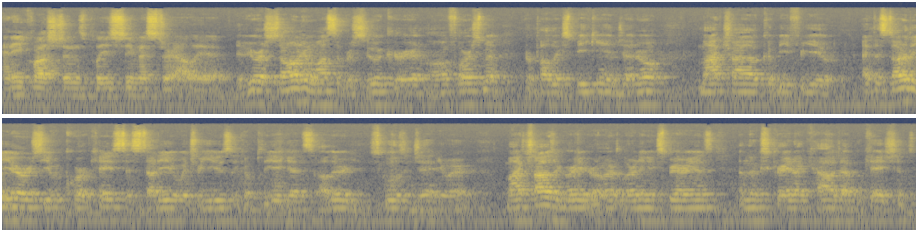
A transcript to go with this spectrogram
Any questions, please see Mr. Elliott. If you are someone who wants to pursue a career in law enforcement or public speaking in general, mock trial could be for you. At the start of the year, we receive a court case to study which we use to complete against other schools in January. Mock trial is a great learning experience and looks great on college applications.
